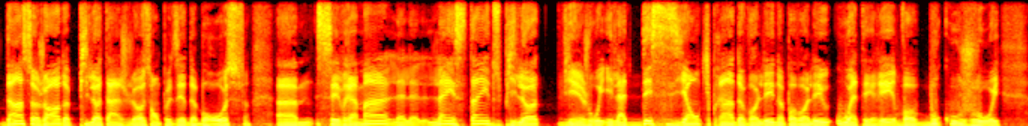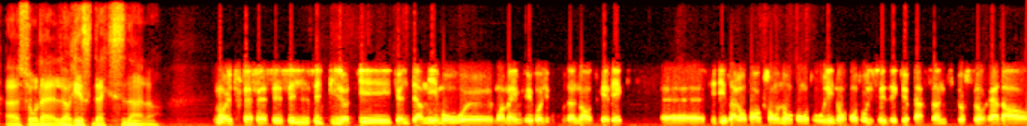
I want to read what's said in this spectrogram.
dans ce genre de pilotage-là, si on peut dire de brousse, c'est vraiment l'instinct du pilote vient jouer et la décision qu'il prend de voler, ne pas voler ou atterrir va beaucoup jouer euh, sur le risque d'accident. Oui, tout à fait. C'est, le, pilote qui, a le dernier mot. Euh, moi-même, j'ai volé beaucoup dans le nord du Québec. Euh, c'est des aéroports qui sont non contrôlés. Non contrôlés, ça veut dire qu'il n'y a personne qui touche sur le radar.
